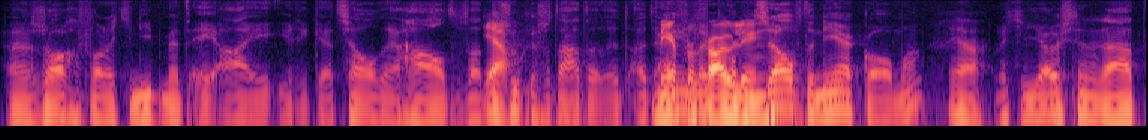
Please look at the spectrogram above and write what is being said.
eh, zorg ervoor dat je niet met AI iedere keer hetzelfde herhaalt. Of dat Ja. de zoekresultaten het uiteindelijk op hetzelfde neerkomen. ja. Dat je juist inderdaad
